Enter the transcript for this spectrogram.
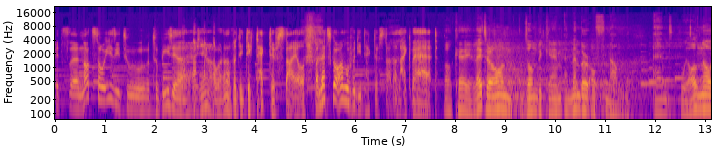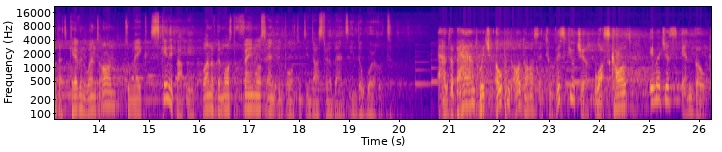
It's uh, not so easy to to be uh, yeah well the detective style, but let's go on with the detective style. I like that. Okay, later on, Don became a member of Numb. And we all know that Kevin went on to make Skinny Puppy, one of the most famous and important industrial bands in the world. And the band which opened all doors into this future was called Images in Vogue.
